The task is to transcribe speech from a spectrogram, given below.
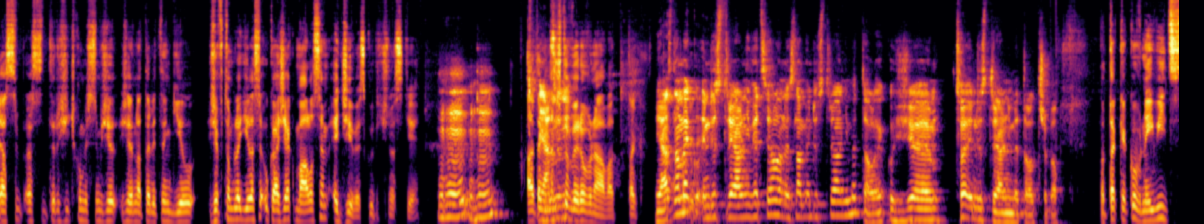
Já si, já si trošičku myslím, že, že na tady ten díl, že v tomhle díle se ukáže, jak málo jsem edgy ve skutečnosti. Mm-hmm. Ale tak já musíš nevím, to vyrovnávat. Tak já znám jako industriální věci, ale neznám industriální metal. Jakože, co je industriální metal třeba? No tak jako v nejvíc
